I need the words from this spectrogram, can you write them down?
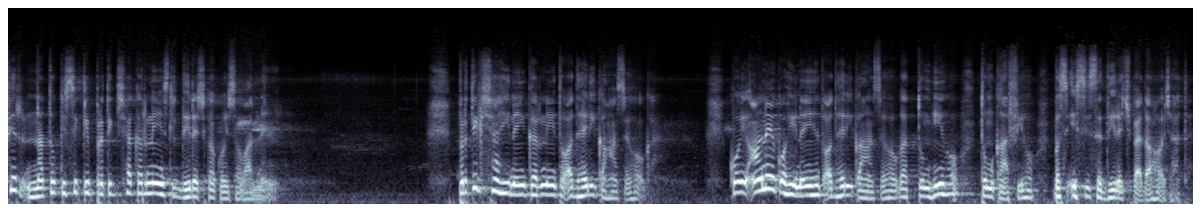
फिर न तो किसी की प्रतीक्षा करनी, इसलिए धीरज का कोई सवाल नहीं। प्रतीक्षा ही नहीं करनी तो अधेरी कहाँ से होगा? कोई आने को ही नहीं है तो अधेरी कहाँ से होगा? तुम ही हो, तुम काफ़ी हो, बस इसी से धीरज पैदा हो जाता है।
